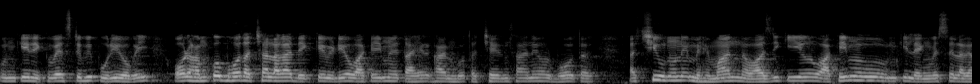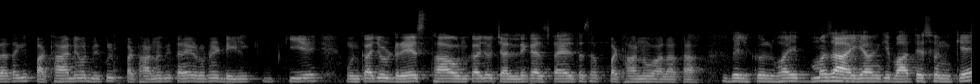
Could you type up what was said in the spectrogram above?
उनकी रिक्वेस्ट भी पूरी हो गई। और हमको बहुत अच्छा लगा देख के वीडियो। वाकई में ताहिर खान बहुत अच्छे इंसान है और बहुत अच्छी उन्होंने मेहमान नवाजी की और वाकई में वो उनकी लैंग्वेज से लग रहा था कि पठान है और बिल्कुल पठानों की तरह उन्होंने डील किए। उनका जो ड्रेस था, उनका जो चलने का स्टाइल था, सब पठानों वाला था। बिल्कुल, भाई, मज़ा आ गया उनकी बातें सुन के।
